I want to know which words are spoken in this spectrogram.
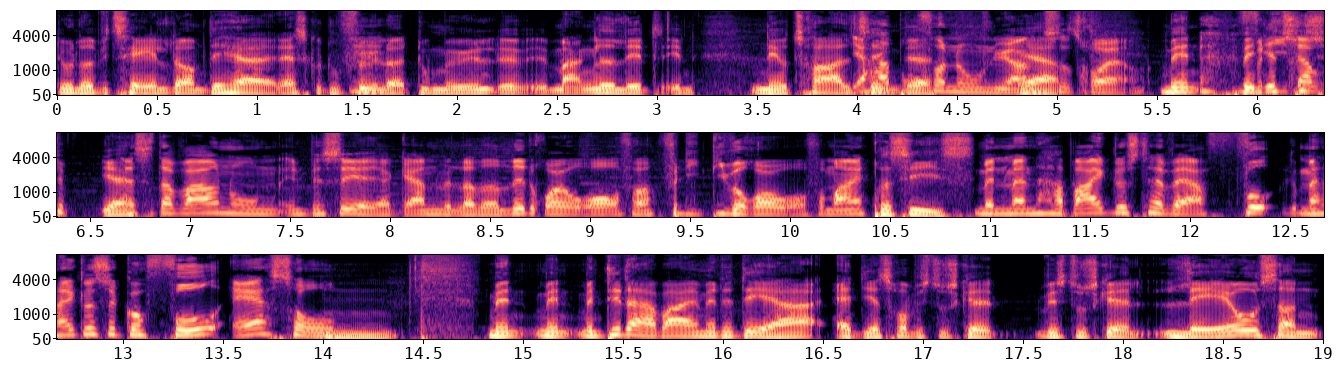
var noget, vi talte om, det her, der skal du føler, at du møl, øh, manglede lidt en neutral Jeg ting har brug der. for nogle nuancer, Ja. tror jeg. Men, men Fordi jeg tror, der, ja, altså, der var jo nogle NPC'er, jeg gerne ville have været lidt røv over for, fordi de var røv over for mig. præcis. Men man har bare ikke lyst til at være full, man har ikke lyst til at gå full asshole. Mm. Mm. Men, men, men det, der er bare med det, det er, at jeg tror, hvis du skal, hvis du skal lave sådan...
